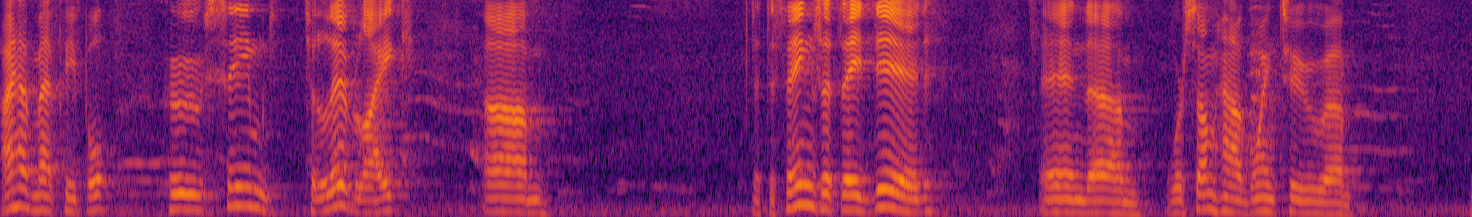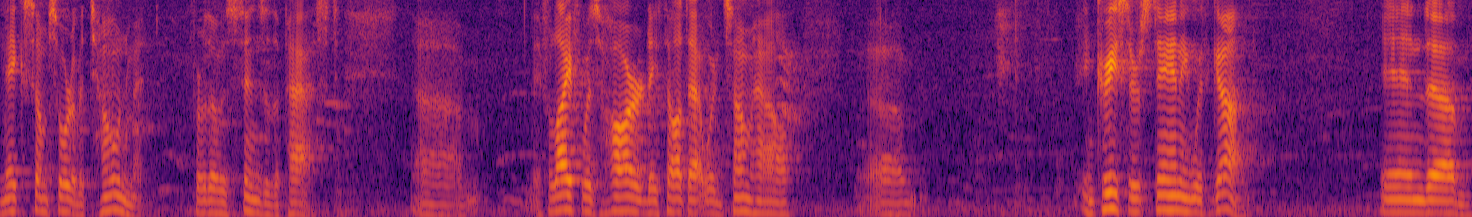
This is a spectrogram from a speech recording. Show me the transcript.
I have met people who seemed to live like um, that the things that they did and um, were somehow going to um, make some sort of atonement for those sins of the past. Um, if life was hard, they thought that would somehow um, increase their standing with God. And um,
